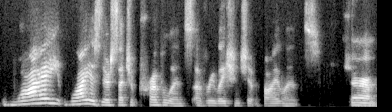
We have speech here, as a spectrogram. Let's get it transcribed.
why why is there such a prevalence of relationship violence? Sure.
